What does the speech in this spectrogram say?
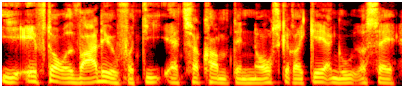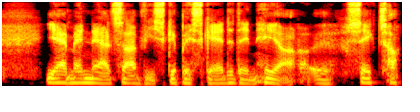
i efteråret var det jo fordi, at så kom den norske regering ud og sagde, jamen altså, vi skal beskatte den her øh, sektor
